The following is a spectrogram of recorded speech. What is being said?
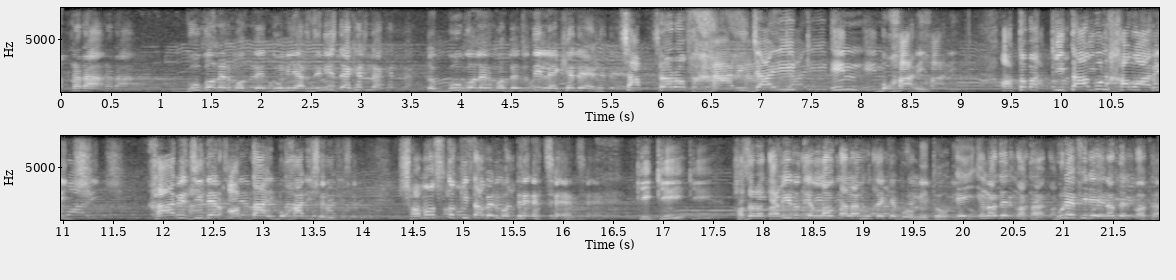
আপনারা গুগলের মধ্যে দুনিয়ার জিনিস দেখেন না তো গুগলের মধ্যে যদি লিখে দেন chapter of Kharijite in Bukhari অথবা কিতাবুল খাওয়ারিজ, খারিজিদের অধ্যায় বুখারি শরীফ, সমস্ত কিতাবের মধ্যে এনেছেন। কি কি? হজরত আলী রাদিয়াল্লাহু আল্লাহ তালানহু থেকে বর্ণিত। এই এনাদের কথা, ঘুরে ফিরে এনাদের কথা।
